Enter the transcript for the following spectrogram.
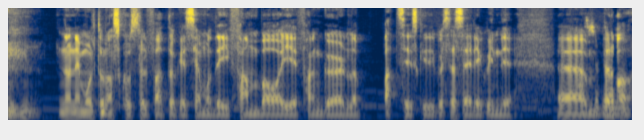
non è molto nascosto il fatto che siamo dei fanboy e fangirl pazzeschi di questa serie, quindi eh, però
